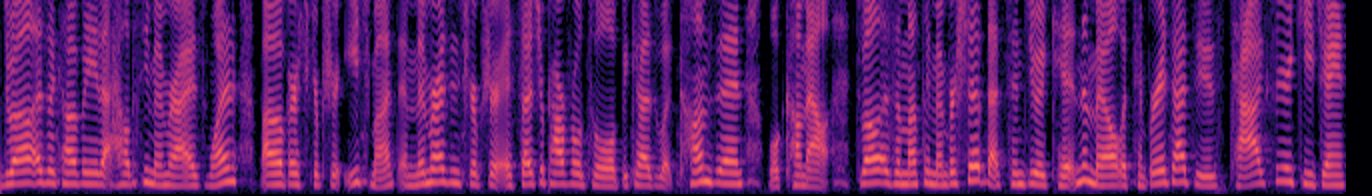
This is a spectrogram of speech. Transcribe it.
Dwell is a company that helps you memorize one Bible verse scripture each month. And memorizing scripture is such a powerful tool because what comes in will come out. Dwell is a monthly membership that sends you a kit in the mail with temporary tattoos, tags for your keychain,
